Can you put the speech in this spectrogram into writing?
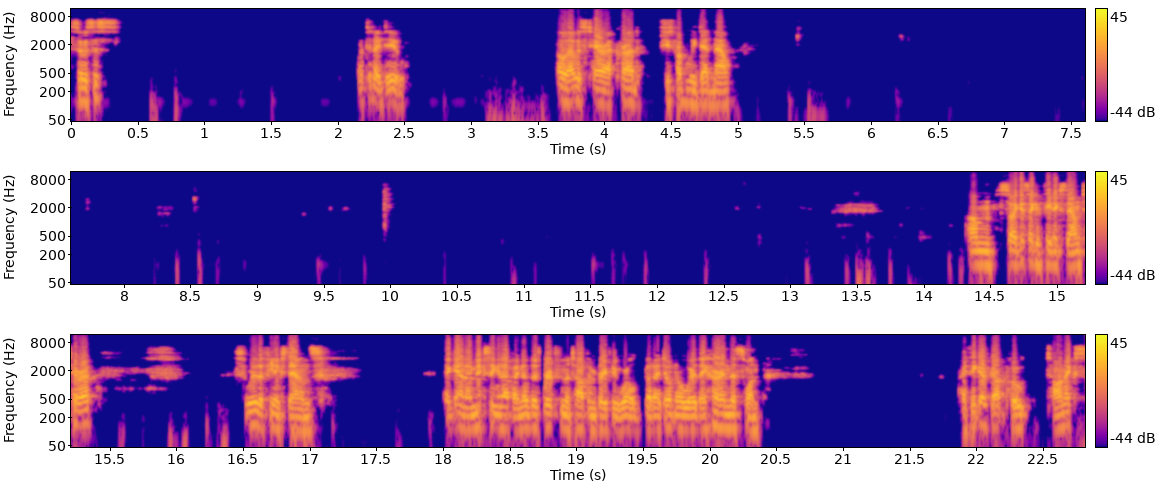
So is this... What did I do? Oh, that was Terra. Crud. She's probably dead now. Um, so I guess I can Phoenix down Terra. So where are the Phoenix Downs? Again, I'm mixing it up. I know there's from the top in Breaking World, but I don't know where they are in this one. I think I've got po tonics,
